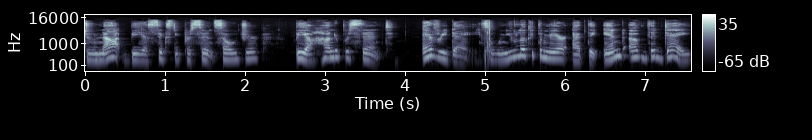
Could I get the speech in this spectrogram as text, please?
do not be a 60% soldier, be a 100% every day. So when you look at the mirror at the end of the day,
